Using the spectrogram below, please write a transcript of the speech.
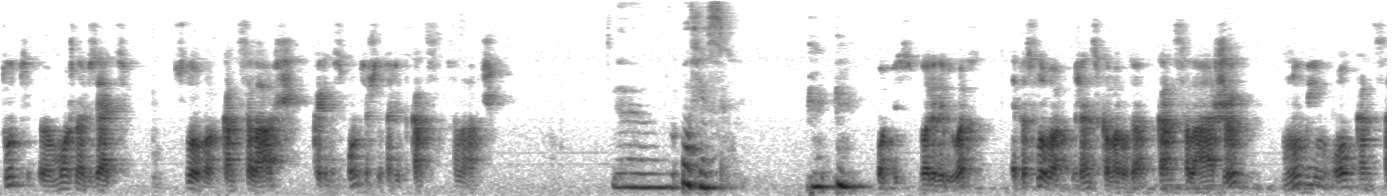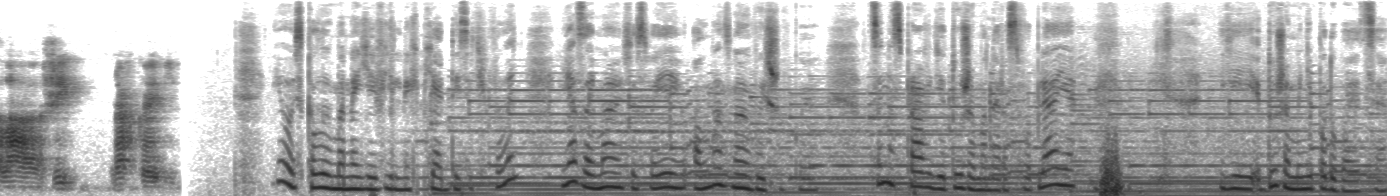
Тут э, можно взять слово «канцелаж». Карин, вспомните, что значит «канцелаж»? Офіс. Офис, благодарю вас. Это слово женского рода «канцелаж». Млuvím о канцелажі. Мягкое «и». І ось коли в мене є вільних 5-10 хвилин, я займаюся своєю алмазною вишивкою. Це насправді дуже мене розслабляє і дуже мені подобаються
